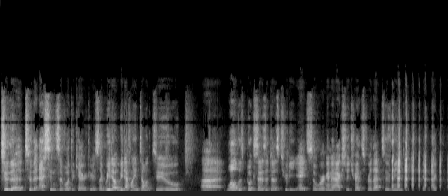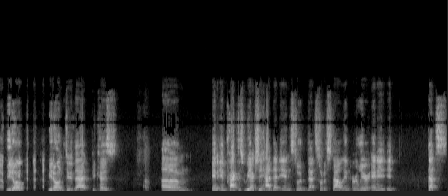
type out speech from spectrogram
to the to the essence of what the character is. Like we don't, we definitely don't do. Uh, well, this book says it does two d eight, so we're gonna actually transfer that to mean. like we don't we don't do that because um, in in practice we actually had that in sort of that sort of style in earlier, and it, it that's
